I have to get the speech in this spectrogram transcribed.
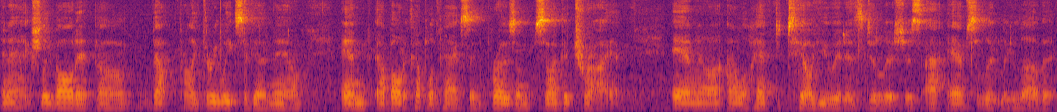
and I actually bought it uh, about probably three weeks ago now, and I bought a couple of packs and froze them so I could try it. And uh, I will have to tell you it is delicious. I absolutely love it.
